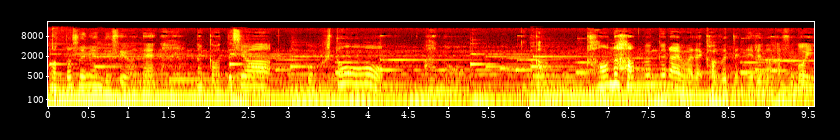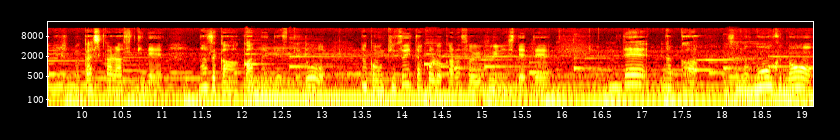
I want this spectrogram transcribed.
ホッとするんですよね。なんか私はこう布団をあのなんか顔の半分ぐらいまでかぶって寝るのがすごい昔から好きでなぜかわかんないんですけどなんかもう気づいた頃からそういう風にしてて。でなんかその毛布の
